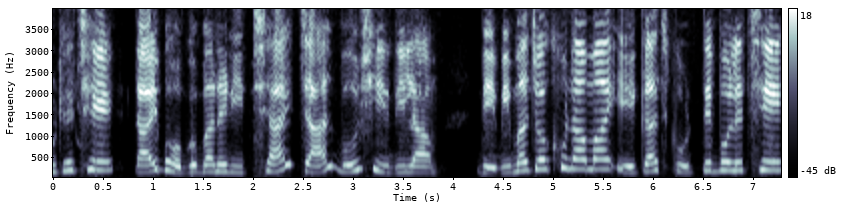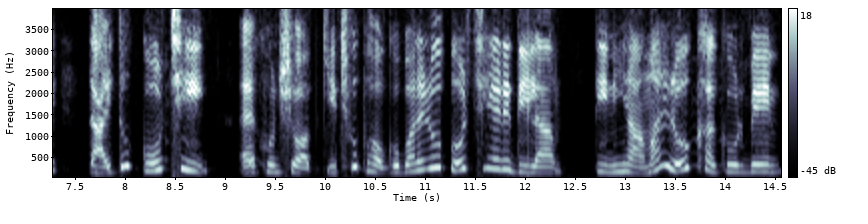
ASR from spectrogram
উঠেছে তাই ভগবানের ইচ্ছায় চাল বসিয়ে দিলাম। দেবীমা যখন আমায় এ কাজ করতে বলেছে তাই তো করছি। এখন সবকিছু ভগবানের উপর ছেড়ে দিলাম। তিনি আমায় রক্ষা করবেন।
